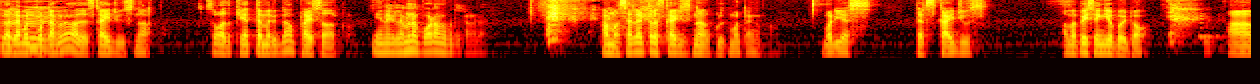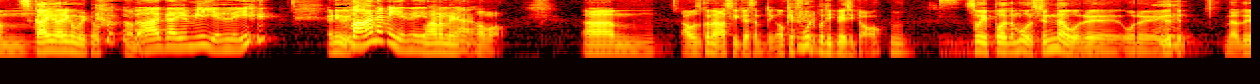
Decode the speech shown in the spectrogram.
So lemon. போட்டாங்கன்னா அது ஸ்கை ஜூஸ்னு அர்த்தம். ஸோ அதுக்கேற்ற மாதிரி தான் ப்ரைஸும் இருக்கும். எனக்கு லெமனை போடாம கொடுத்துட்டாங்கடா. ஆமாம் சில இடத்துல ஸ்கை ஜூஸ்னா கொடுக்க மாட்டாங்க. But yes that sky juice நம்ம பேசி எங்கேயோ போயிட்டோம். ஸ்கை வரைக்கும் போயிட்டோம். ஆகாயமே எல்லை. எனிவே வானமே எல்லை. வானமே. ஆமாம் I was gonna ask you something okay food பற்றி பேசிட்டோம். ஸோ இப்போ நம்ம ஒரு சின்ன ஒரு ஒரு இதுக்கு அதாவது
